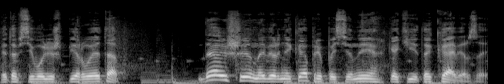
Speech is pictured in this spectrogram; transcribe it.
Это всего лишь первый этап. Дальше наверняка припасены какие-то каверзы.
